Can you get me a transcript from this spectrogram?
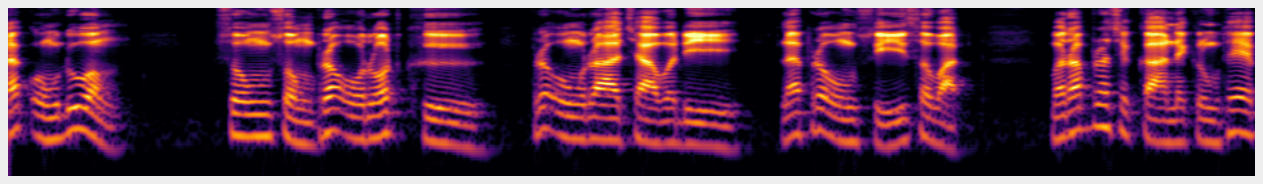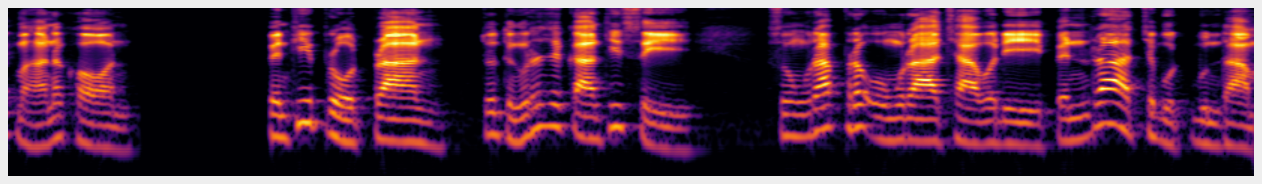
นักองค์ด้วง ทรงส่งพระโอรสคือ พระองค์ราชาวดีและพระองค์ศรีสวัสดิ์ มารับราชการในกรุงเทพมหานคร เป็นที่โปรดปรานจนถึงรัชกาลที่สี่ทรงรับพระองค์ราชาวดีเป็นราชบุตรบุญธรรม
